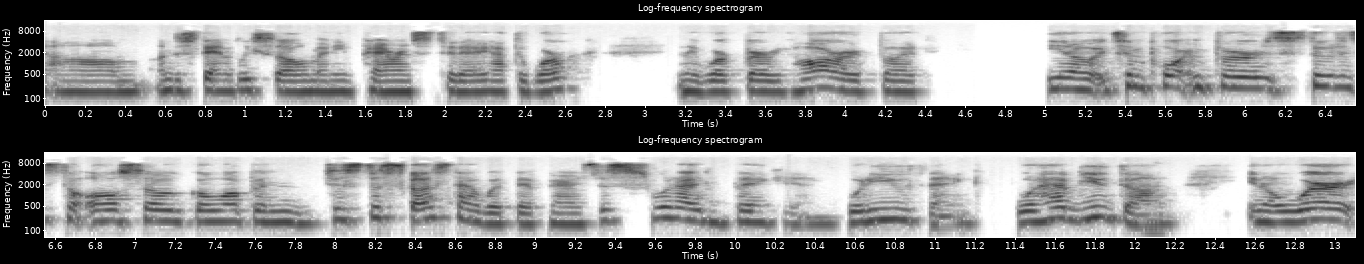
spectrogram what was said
Um, understandably so, many parents today have to work and they work very hard, but you know, it's important for students to also go up and just discuss that with their parents. This is what I'm thinking. What do you think? What have you done? You know, where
